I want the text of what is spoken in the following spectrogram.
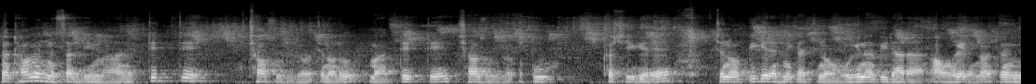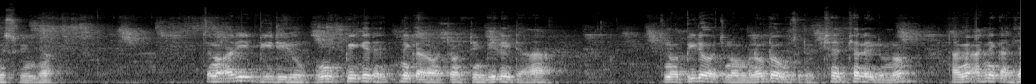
2024မှာ1 6ဆိုပြီးတော့ကျွန်တော်တို့မှာ1 6ဆိုပြီးတော့အပူထွက်ရှိခဲ့တယ်ကျွန်တော်ပြီးခဲ့တဲ့နှစ်ကကျွန်တော်မွေးကနန်းပြီးထားတာအောင်ခဲ့တယ်เนาะကျွန်တော်မစ်ဆွေများကျွန်တော်အဲ့ဒီဗီဒီယိုကိုပြီးခဲ့တဲ့နှစ်ကတော့ကျွန်တော်တင်ပေးလိုက်တာကျွန်တော်ပြီးတော့ကျွန်တော်မလုပ်တော့ဘူးဆိုတော့ဖြတ်ဖြတ်လိုက်လို့เนาะဒါပေမဲ့အဲ့နှစ်ကရ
